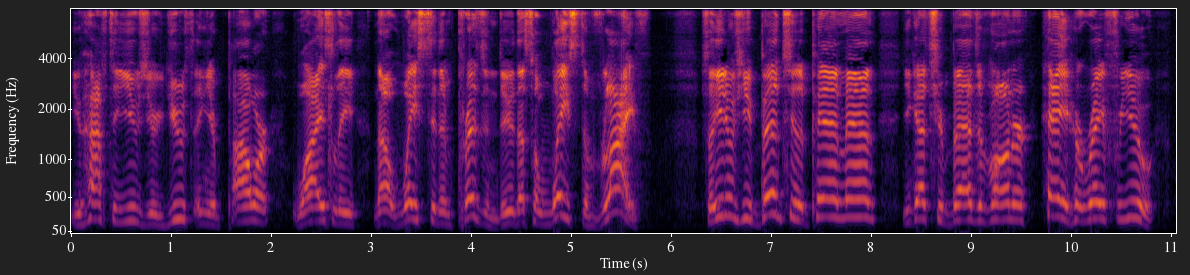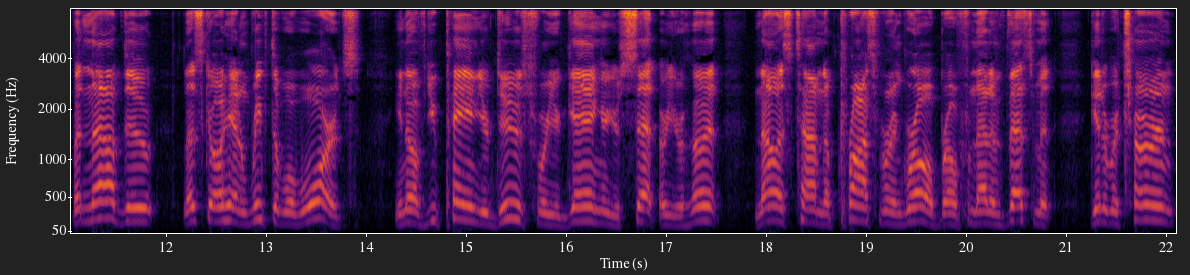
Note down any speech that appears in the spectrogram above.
You have to use your youth and your power wisely, not waste it in prison, dude. That's a waste of life. So even if you've been to the pen, man, you got your badge of honor. Hey, hooray for you. But now, dude, let's go ahead and reap the rewards. You know, if you paying your dues for your gang or your set or your hood, now it's time to prosper and grow, bro. From that investment, get a return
